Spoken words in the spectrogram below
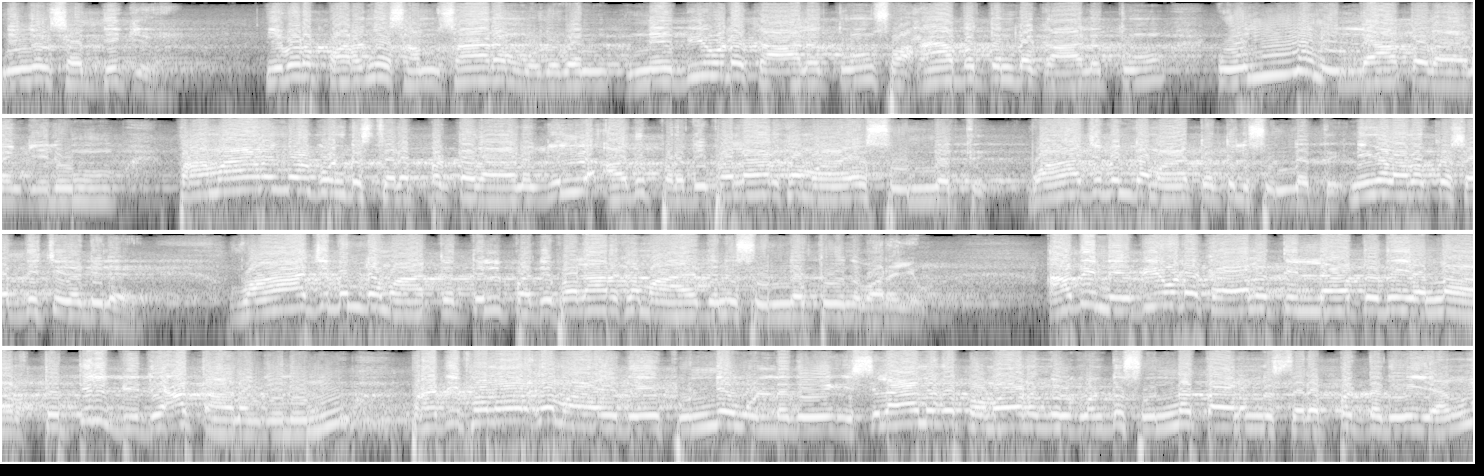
നിങ്ങൾ ശ്രദ്ധിക്കുക ഇവിടെ പറഞ്ഞ സംസാരം മുഴുവൻ നബിയുടെ കാലത്തും സ്വഹാബത്തിന്റെ കാലത്തും ഒന്നുമില്ലാത്തതാണെങ്കിലും പ്രമാണങ്ങൾ കൊണ്ട് സ്ഥിരപ്പെട്ടതാണെങ്കിൽ അത് പ്രതിഫലാർഹമായ സുന്നത്ത് വാജിബിന്റെ മാറ്റത്തിൽ സുന്നത്ത്. നിങ്ങൾ അതൊക്കെ ശ്രദ്ധിച്ചു കേട്ടില്ലേ? വാജിബിന്റെ മാറ്റത്തിൽ പ്രതിഫലാർഹമായതിന് സുന്നത്ത് എന്ന് പറയും. അത് നബിയുടെ കാലത്തില്ലാത്തത് എന്ന അർത്ഥത്തിൽ വിദാത്താണെങ്കിലും പ്രതിഫലാർഹമായത് പുണ്യമുള്ളത് ഇസ്ലാമിക പ്രമാണങ്ങൾ കൊണ്ട് സുന്നത്താണെന്ന് സ്ഥിരപ്പെട്ടത് എന്ന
